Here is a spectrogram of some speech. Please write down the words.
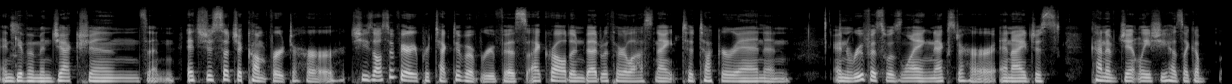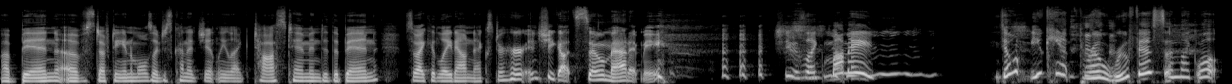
and give him injections, and it's just such a comfort to her. She's also very protective of Rufus. I crawled in bed with her last night to tuck her in, and and Rufus was laying next to her. And I just kind of gently, she has like a, a bin of stuffed animals. I just kind of gently like tossed him into the bin so I could lay down next to her. And she got so mad at me. she was like, Mommy, don't you can't throw Rufus? I'm like, well,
